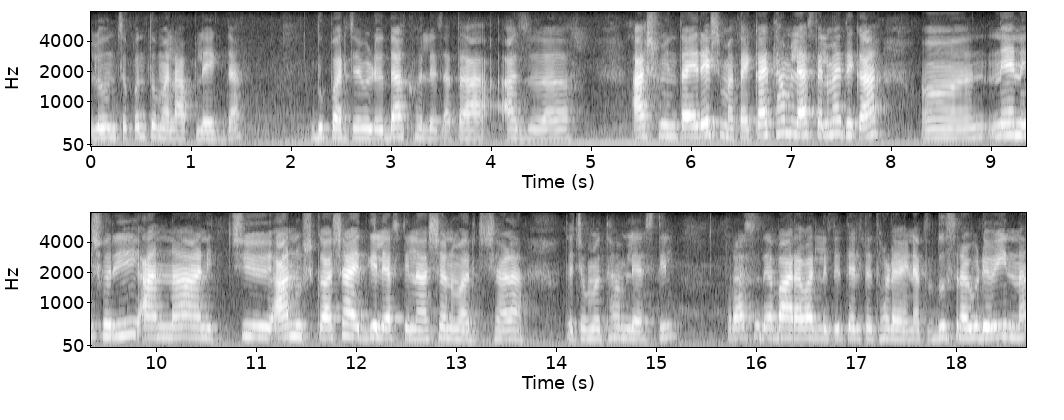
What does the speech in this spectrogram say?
लोणचं पण तुम्हाला आपलं एकदा. दुपारच्या व्हिडिओ दाखवलेच. आता आज अश्विनताई रेशमाताई काय थांबल्या असताना माहिती आहे का? ज्ञानेश्वरी अण्णा आणि ची अनुष्का शाळेत गेले असतील ना शनिवारची शाळा. त्याच्यामुळे थांबले असतील. तर असू द्या बारा वाजले ते त्याला ते थोड्या वेळाने आता दुसरा व्हिडिओ येईन ना.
